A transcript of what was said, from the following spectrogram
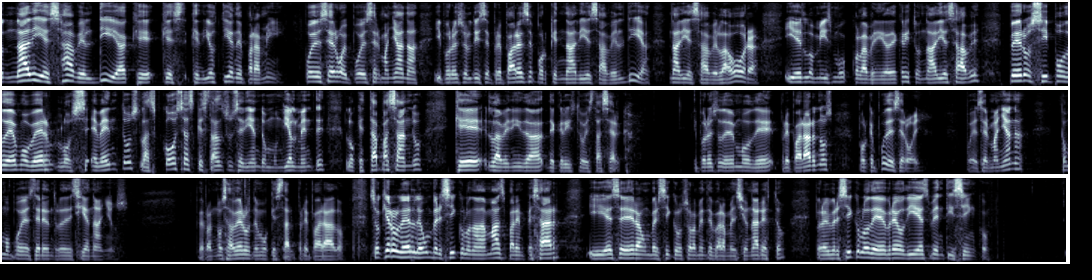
nadie sabe el día que, que, Dios tiene para mí. Puede ser hoy, puede ser mañana. Y por eso Él dice, prepárense porque nadie sabe el día, nadie sabe la hora. Y es lo mismo con la venida de Cristo. Nadie sabe, pero sí podemos ver los eventos, las cosas que están sucediendo mundialmente, lo que está pasando, que la venida de Cristo está cerca. Y por eso debemos de prepararnos porque puede ser hoy, puede ser mañana, ¿Cómo puede ser dentro de 100 años? Pero al no saberlo tenemos que estar preparados. Yo quiero leerle un versículo nada más para empezar, y ese era un versículo solamente para mencionar esto, pero el versículo de Hebreo 10, 25.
